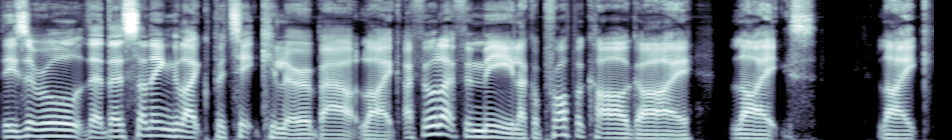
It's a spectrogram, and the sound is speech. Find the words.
these are all there- there's something like particular about like I feel like for me like a proper car guy likes like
